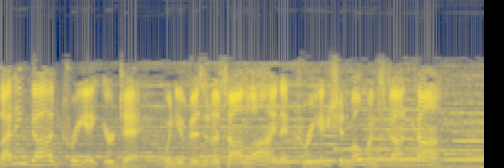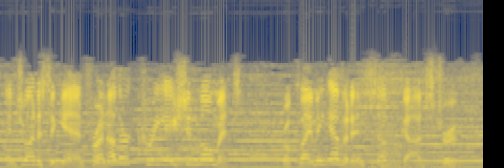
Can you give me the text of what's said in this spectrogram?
Letting God Create Your Day when you visit us online at creationmoments.com. And join us again for another Creation Moment, proclaiming evidence of God's truth.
